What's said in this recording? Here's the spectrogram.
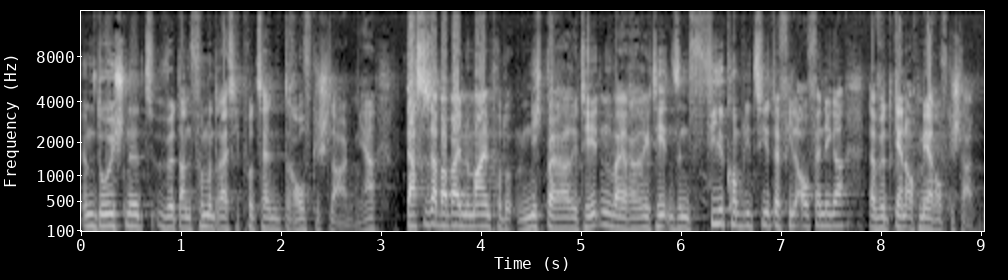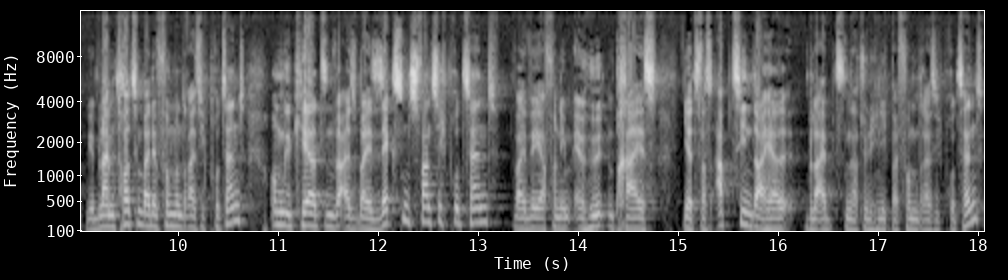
im Durchschnitt wird dann 35 Prozent draufgeschlagen. Ja? Das ist aber bei normalen Produkten, nicht bei Raritäten, weil Raritäten sind viel komplizierter, viel aufwendiger. Da wird gerne auch mehr draufgeschlagen. Wir bleiben trotzdem bei den 35 Prozent. Umgekehrt sind wir also bei 26 Prozent, weil wir ja von dem erhöhten Preis jetzt was abziehen. Daher bleibt es natürlich nicht bei 35 Prozent.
